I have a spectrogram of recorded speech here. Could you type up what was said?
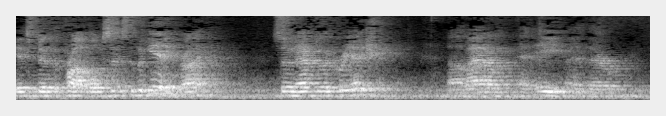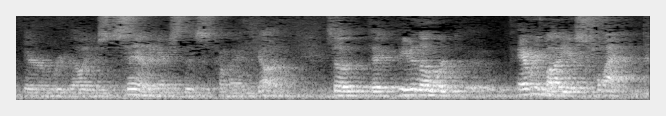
it's been the problem since the beginning, right? Soon after the creation of Adam and Eve and their, their rebellious sin against this command of God. So that even though we're, everybody is flattened,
